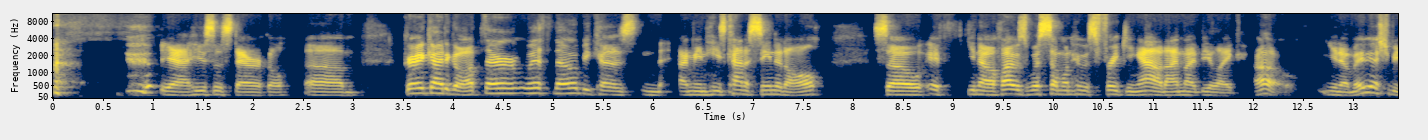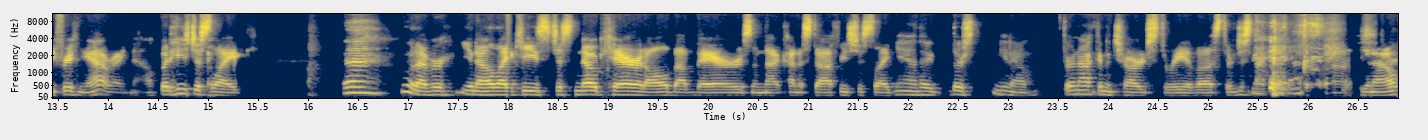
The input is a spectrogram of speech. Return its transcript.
yeah, he's hysterical. Um, great guy to go up there with though, because I mean he's kind of seen it all. So if you know if I was with someone who was freaking out, I might be like, oh, you know, maybe I should be freaking out right now. But he's just like, eh, whatever, you know, like he's just no care at all about bears and that kind of stuff. He's just like, yeah, they, there's, you know, they're not going to charge three of us. They're just not going to, you know,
